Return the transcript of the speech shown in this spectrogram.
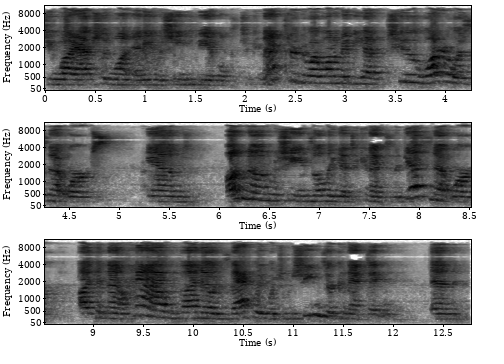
do I actually want any machine to be able to connect, or do I want to maybe have two wireless networks and unknown machines only get to connect to the guest network? I can now have, if I know exactly which machines are connecting, an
